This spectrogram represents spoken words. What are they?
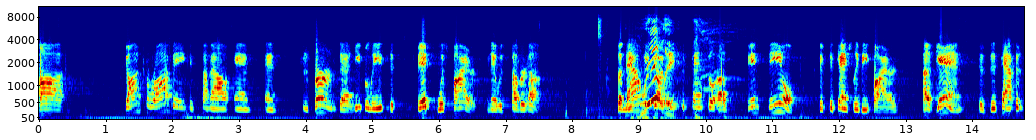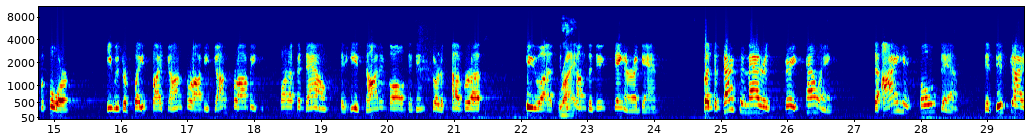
Uh, John Corabi has come out and, and confirmed that he believes that Mick was fired and it was covered up. So now we've got the potential of Vince Neil could potentially be fired again, because this happened before. He was replaced by John Corabi. John has sworn up and down that he is not involved in any sort of cover up to, uh, to Right. become the new singer again. But the fact of the matter is, it's very telling that I had told them that this guy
